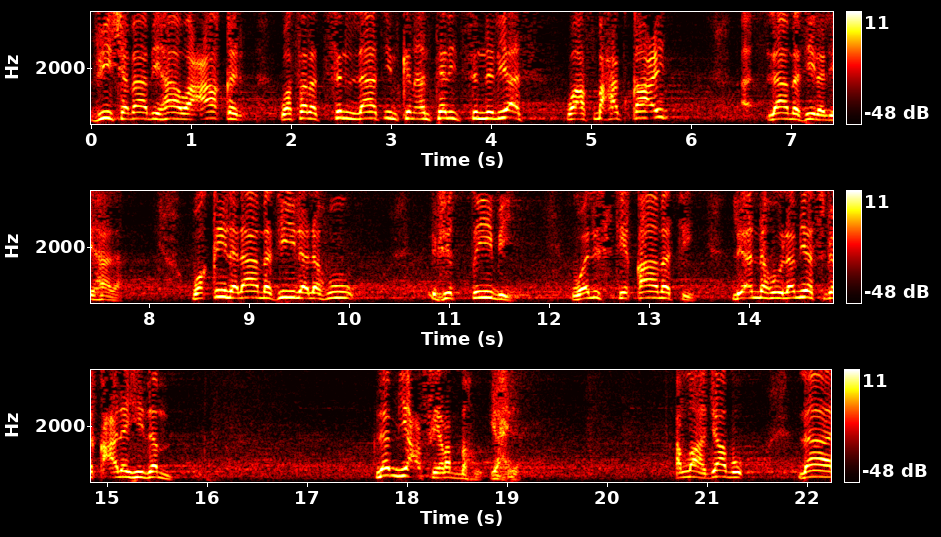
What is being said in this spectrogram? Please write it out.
في شبابها وعاقر وصلت سن لا يمكن أن تلد سن اليأس وأصبحت قاعد لا مثيل لهذا. وقيل لا مثيل له في الطيب والاستقامة لأنه لم يسبق عليه ذنب لم يعصي ربه يحيى. الله جابوا لا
